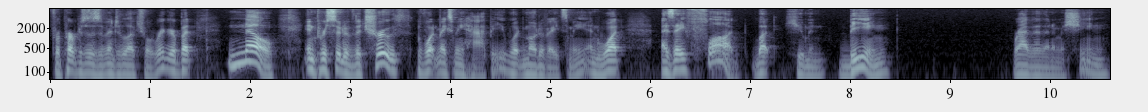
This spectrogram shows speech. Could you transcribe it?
for purposes of intellectual rigor, but no, in pursuit of the truth of what makes me happy, what motivates me, and what, as a flawed but human being, rather than a machine,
